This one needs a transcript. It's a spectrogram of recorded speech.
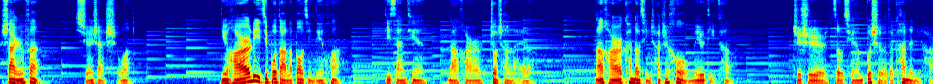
杀人犯，悬赏十万。女孩立即拨打了报警电话。第三天，男孩照常来了。男孩看到警察之后没有抵抗，只是走前不舍地看着女孩。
